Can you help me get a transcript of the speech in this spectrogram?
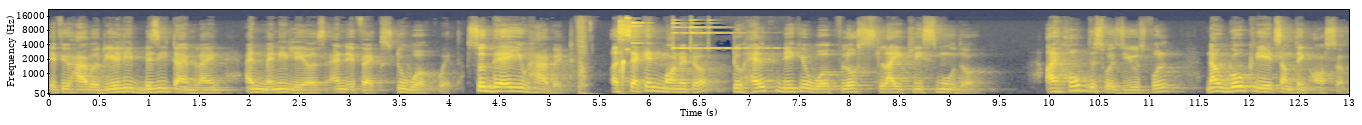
if you have a really busy timeline and many layers and effects to work with. So there you have it, a second monitor to help make your workflow slightly smoother. I hope this was useful. Now go create something awesome.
